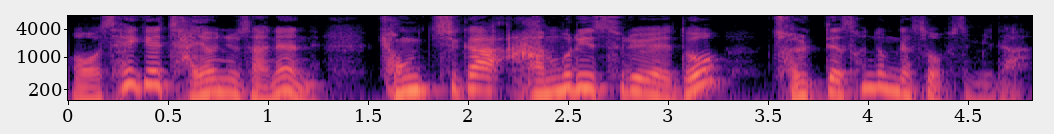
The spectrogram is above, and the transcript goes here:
어, 세계 자연유산은 경치가 아무리 수려해도 절대 선정될 수 없습니다.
